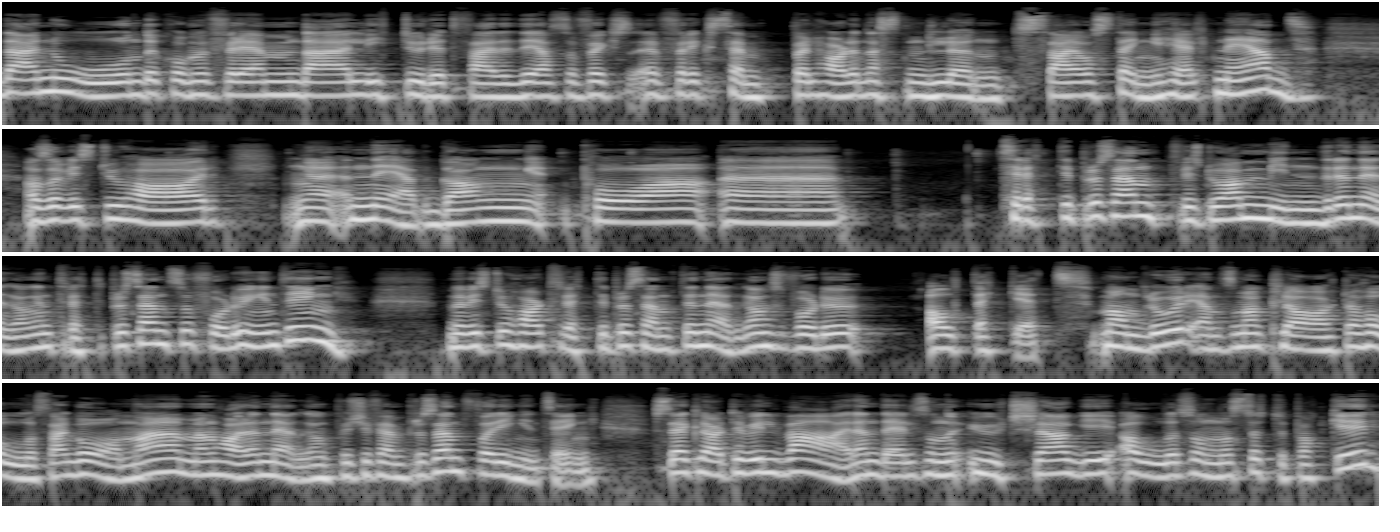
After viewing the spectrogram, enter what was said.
det er noen det kommer frem, det er litt urettferdig. Altså for, eksempel har det nesten lønt seg å stenge helt ned. Altså hvis du har en nedgang på 30% Hvis du har mindre nedgang enn 30% så får du ingenting. Men hvis du har 30% i nedgang, så får du alt dekket. Med andre ord, en som har klart å holde seg gående, men har en nedgang på 25% får ingenting. Så det er klart det vil være en del sånne utslag i alle sånne støttepakker.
